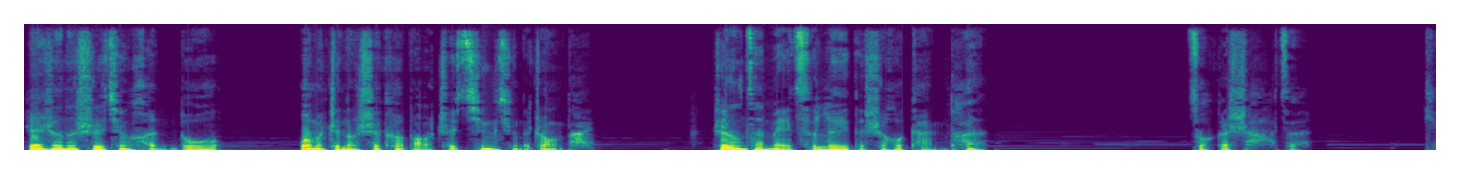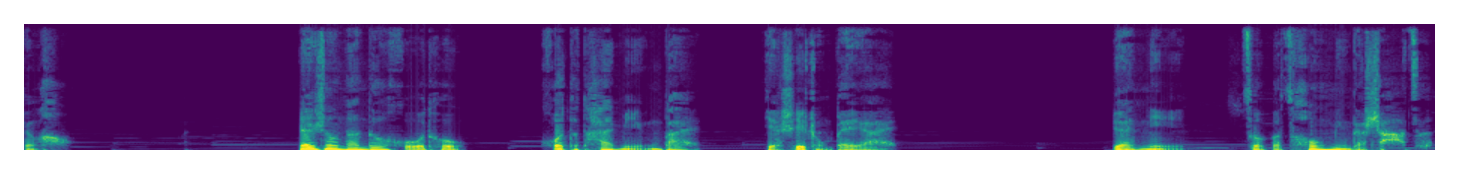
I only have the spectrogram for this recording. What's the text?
人生的事情很多，我们只能时刻保持清醒的状态，只能在每次累的时候感叹：做个傻子，挺好。人生难得糊涂，活得太明白，也是一种悲哀。愿你做个聪明的傻子。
